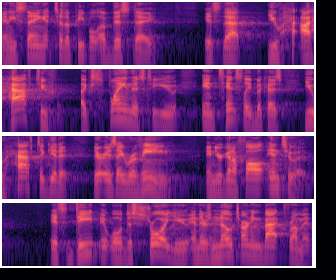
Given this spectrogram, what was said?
and He's saying it to the people of this day. It's that you, I have to explain this to you intensely because you have to get it there is a ravine and you're going to fall into it. It's deep, it will destroy you, and there's no turning back from it.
